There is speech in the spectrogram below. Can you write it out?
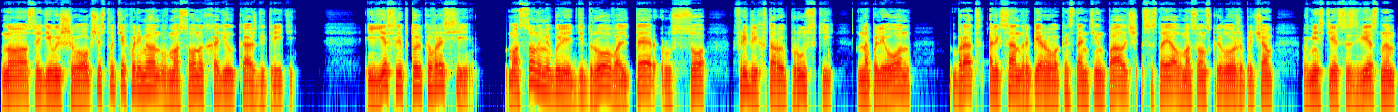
но среди высшего общества тех времен в масонах ходил каждый третий. И если б только в России. Масонами были Дидро, Вольтер, Руссо, Фридрих II Прусский, Наполеон. Брат Александра I Константин Павлович состоял в масонской ложе, причем вместе с известным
